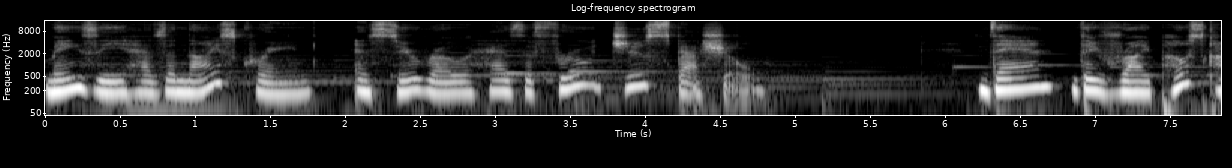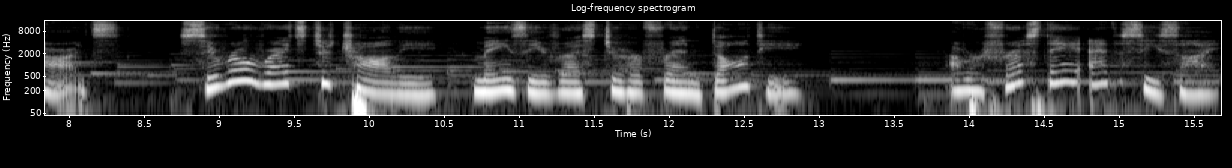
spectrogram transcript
Maisy has an ice cream and Cyril has a fruit juice special. Then they write postcards. Cyril writes to Charlie, Maisy writes to her friend Dottie. Our first day at the seaside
